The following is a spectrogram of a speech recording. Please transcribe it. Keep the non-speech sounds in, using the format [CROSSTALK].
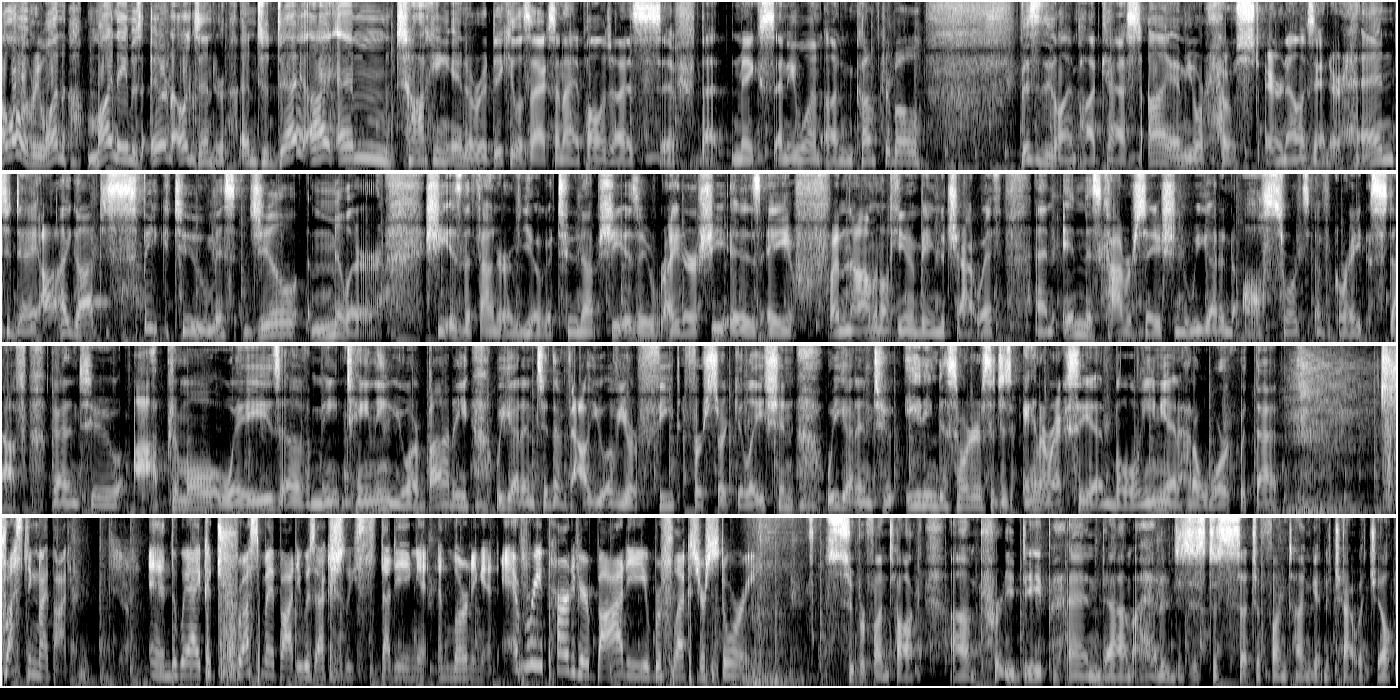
Hello, everyone. My name is Aaron Alexander, and today I am talking in a ridiculous accent. I apologize if that makes anyone uncomfortable. This is the Align Podcast. I am your host, Aaron Alexander, and today I got to speak to Miss Jill Miller. She is the founder of Yoga Tune Up. She is a writer. She is a phenomenal human being to chat with. And in this conversation, we got into all sorts of great stuff. Got into optimal ways of maintaining your body. We got into the value of your feet for circulation. We got into eating disorders such as anorexia and bulimia and how to work with that. trusting my body. And the way I could trust my body was actually studying it and learning it. Every part of your body reflects your story. super fun talk, um, pretty deep, and um, I had a, just, just just such a fun time getting to chat with Jill.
